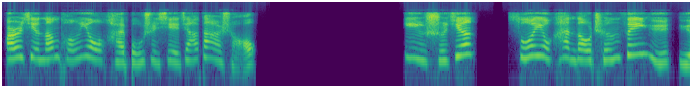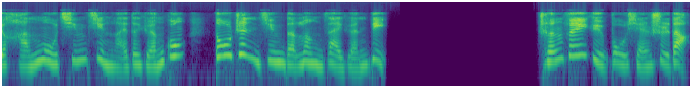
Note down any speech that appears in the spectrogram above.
而且男朋友还不是谢家大少。一时间，所有看到陈飞宇与韩慕清进来的员工都震惊的愣在原地。陈飞宇不嫌事大，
